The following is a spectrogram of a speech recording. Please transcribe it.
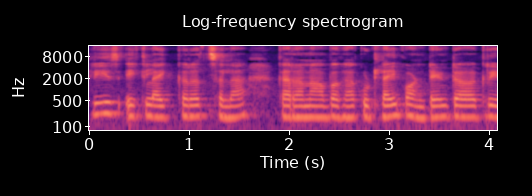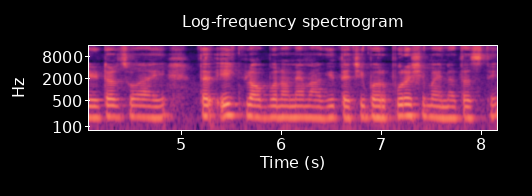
प्लीज एक लाईक करत चला. कारण बघा कुठलाही कॉन्टेंट क्रिएटर जो आहे तर एक ब्लॉग बनवण्यामागे त्याची भरपूर अशी मेहनत असते.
